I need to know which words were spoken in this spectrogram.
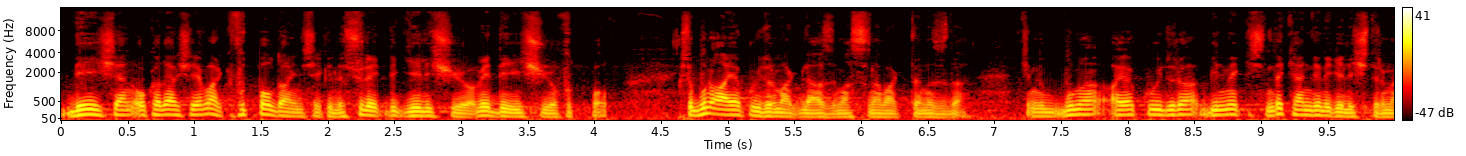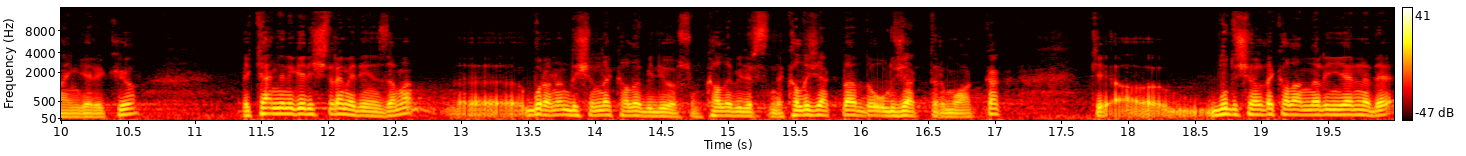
değişen o kadar şey var ki futbol da aynı şekilde sürekli gelişiyor ve değişiyor futbol. İşte buna ayak uydurmak lazım aslına baktığınızda. Şimdi buna ayak uydurabilmek için de kendini geliştirmen gerekiyor. E kendini geliştiremediğin zaman e, buranın dışında kalabiliyorsun. Kalabilirsin de. Kalacaklar da olacaktır muhakkak. Ki e, bu dışarıda kalanların yerine de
